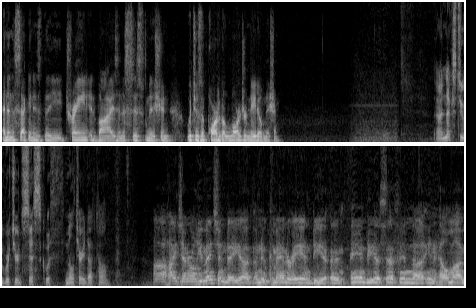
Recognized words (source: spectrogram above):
and then the second is the train, advise, and assist mission, which is a part of the larger NATO mission. Uh, next to Richard Sisk with military.com. Uh, hi, General. You mentioned a, uh, a new commander, AND, uh, ANDSF in, uh, in Helmand.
